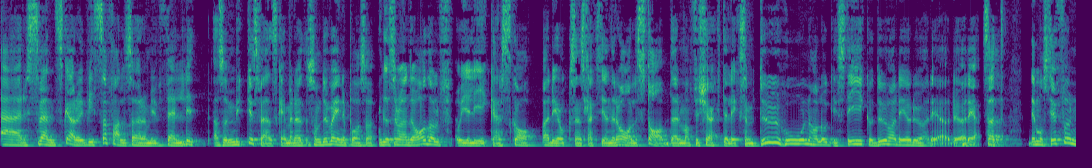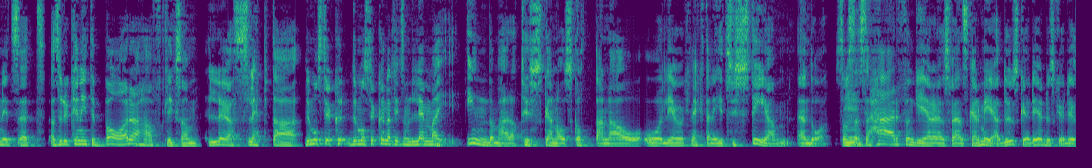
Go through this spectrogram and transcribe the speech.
är svenskar. Och i vissa fall så är de ju väldigt, alltså mycket svenska. Men som du var inne på så, Gustav II Adolf och gelikar skapade ju också en slags generalstab där man försökte liksom, du horn har logistik och du har det och du har det och du har det. Så att det måste ju ha funnits ett, alltså du kan inte bara haft liksom lössläppta, du måste ju, du måste ju kunna liksom lämna in de här tyskarna och skottarna och, och legoknektarna i ett system ändå. Som så, så här fungerar en svensk armé. Du ska göra det, du ska göra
